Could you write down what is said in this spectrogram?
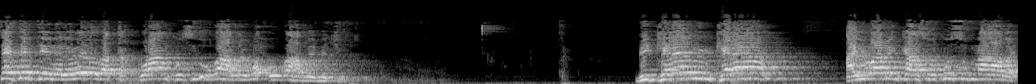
Saas darteeda labadooda qur'aanku siduu uga hadlay wax uu uga hadlay ma jirto. Bikalaamin kalaam ayuu arrinkaasu ku sugnaaday.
